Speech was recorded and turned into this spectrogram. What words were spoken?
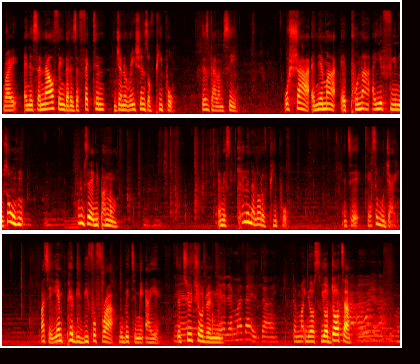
right? And it's a now thing that is affecting generations of people. This galamsey. Osha enema epuna aye finu. So, when you say nipa nom, and it's killing a lot of people. Nti ɛsɛ mo gyae. Wate yɛmpɛ biribi foforɔ a mobɛtumi ayɛ. The two mm. children Yeah, here. the mother is dying. The, your, your daughter. Mm.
